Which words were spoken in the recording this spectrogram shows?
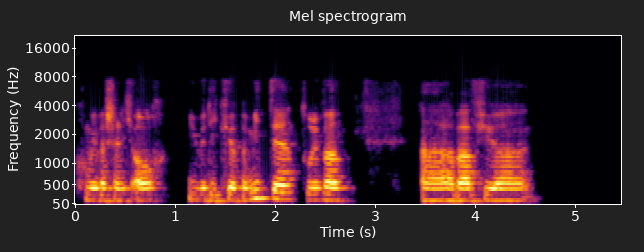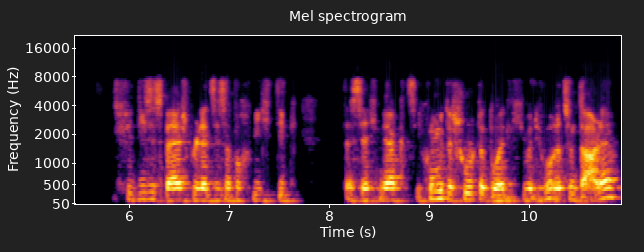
komme ich wahrscheinlich auch über die Körpermitte drüber. Aber für für dieses Beispiel jetzt ist einfach wichtig, dass ihr euch merkt, ich komme mit der Schulter deutlich über die Horizontale.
